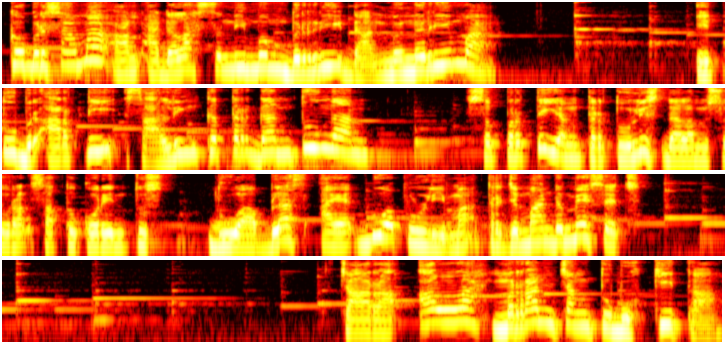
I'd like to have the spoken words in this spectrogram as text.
Kebersamaan adalah seni memberi dan menerima. Itu berarti saling ketergantungan, seperti yang tertulis dalam surat 1 Korintus 12 ayat 25 terjemahan The Message cara Allah merancang tubuh kita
